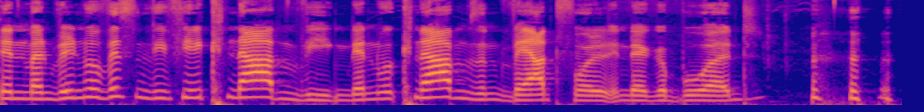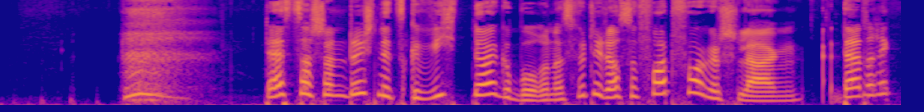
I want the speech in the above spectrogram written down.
denn man will nur wissen, wie viel Knaben wiegen, denn nur Knaben sind wertvoll in der Geburt. da ist doch schon Durchschnittsgewicht neugeboren. Das wird dir doch sofort vorgeschlagen. Da direkt.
